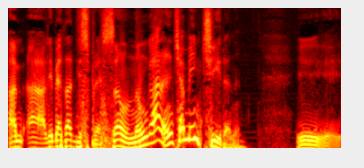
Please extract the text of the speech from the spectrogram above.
a, a, liberdade de expressão não garante a mentira, né? E,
